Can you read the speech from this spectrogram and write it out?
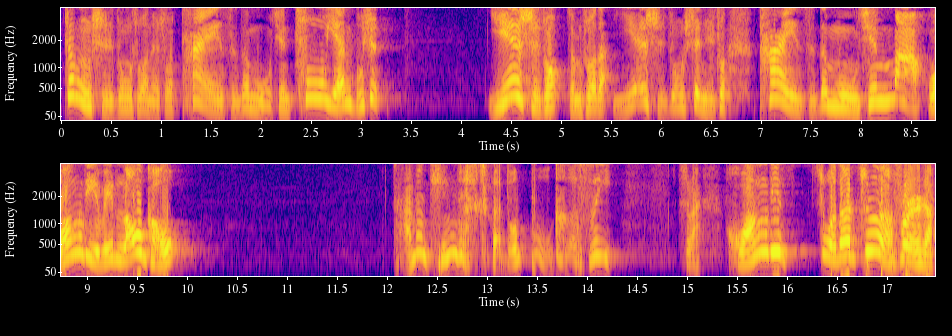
正史中说呢，说太子的母亲出言不逊；野史中怎么说的？野史中甚至说太子的母亲骂皇帝为老狗。咱们听着这都不可思议，是吧？皇帝做到这份上，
